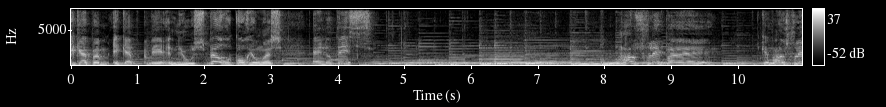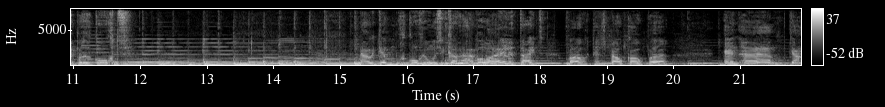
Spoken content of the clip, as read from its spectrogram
Ik heb hem. Ik heb weer een nieuw spel gekocht, jongens. En dat is... House Flipper. Ik heb House Flipper gekocht. Nou, ik heb hem gekocht, jongens. Ik heb al een hele tijd wou ik dit spel kopen. En ehm ja,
